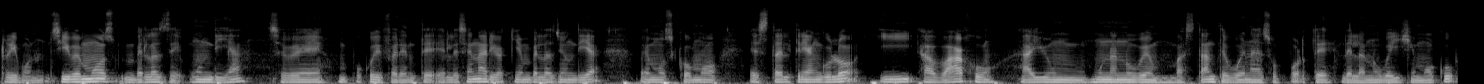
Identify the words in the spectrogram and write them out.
ribbon. Si vemos velas de un día, se ve un poco diferente el escenario. Aquí en velas de un día vemos cómo está el triángulo y abajo hay una nube bastante buena de soporte de la nube Ishimoku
